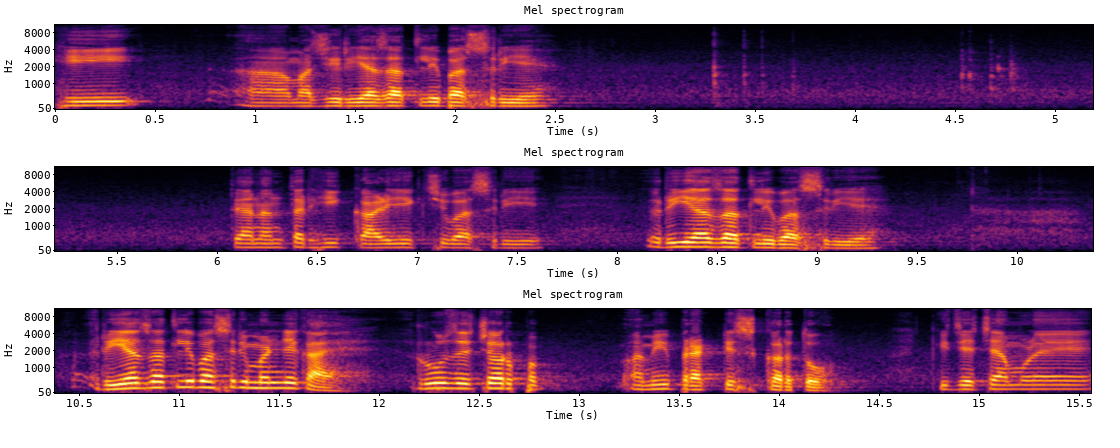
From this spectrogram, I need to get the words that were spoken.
ही माझी रियाजातली बासरी आहे. त्यानंतर ही काळी एकची बासरी आहे रियाजातली बासरी आहे. रियाजातली बासरी म्हणजे काय? रोज याच्यावर प आम्ही प्रॅक्टिस करतो की ज्याच्यामुळे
